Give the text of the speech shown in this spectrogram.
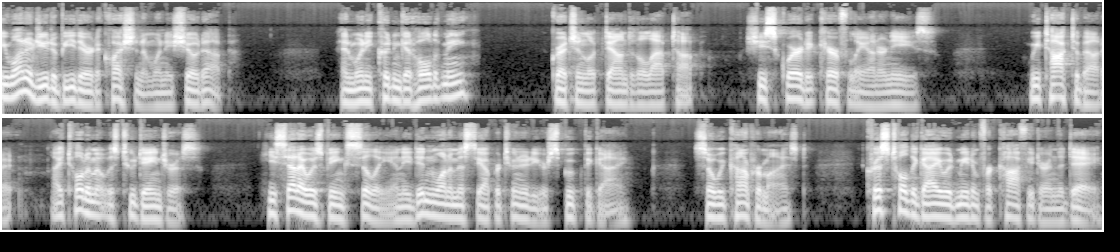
He wanted you to be there to question him when he showed up. And when he couldn't get hold of me? Gretchen looked down to the laptop. She squared it carefully on her knees. We talked about it. I told him it was too dangerous. He said I was being silly and he didn't want to miss the opportunity or spook the guy. So we compromised. Chris told the guy he would meet him for coffee during the day.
